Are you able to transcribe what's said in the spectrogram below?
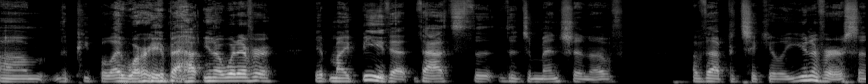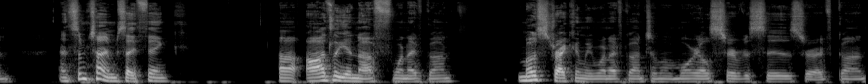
um, the people I worry about, you know, whatever it might be, that that's the the dimension of of that particular universe. And and sometimes I think uh, oddly enough, when I've gone, most strikingly, when I've gone to memorial services or I've gone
